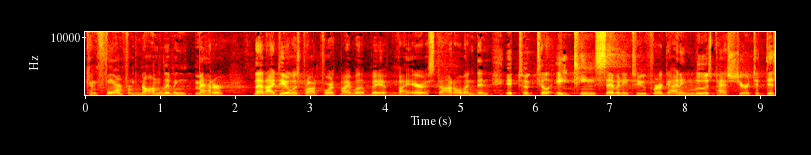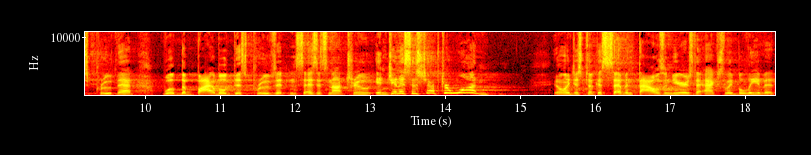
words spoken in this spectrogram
can form from non living matter. That idea was brought forth by, by, Aristotle, and then it took till 1872 for a guy named Louis Pasteur to disprove that. Well, the Bible disproves it and says it's not true in Genesis chapter 1. It only just took us 7,000 years to actually believe it.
